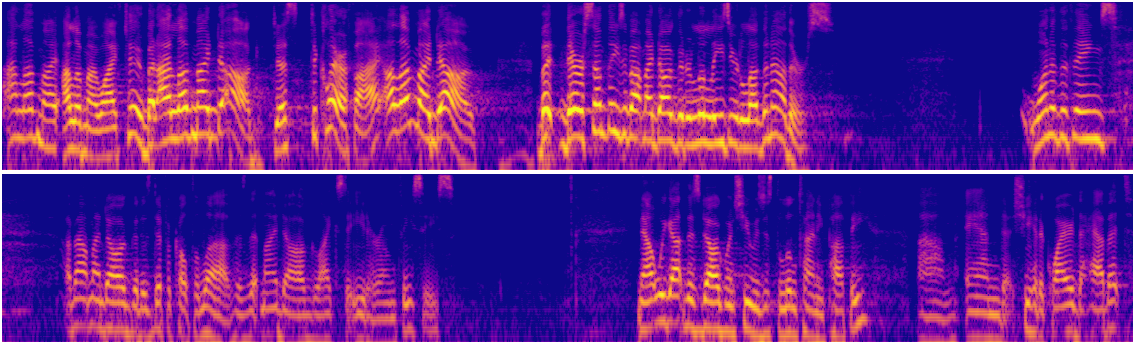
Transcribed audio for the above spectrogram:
I love my. I love my wife too, but I love my dog. Just to clarify, I love my dog. But there are some things about my dog that are a little easier to love than others. One of the things about my dog that is difficult to love is that my dog likes to eat her own feces. Now, we got this dog when she was just a little tiny puppy, um, and she had acquired the habit,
